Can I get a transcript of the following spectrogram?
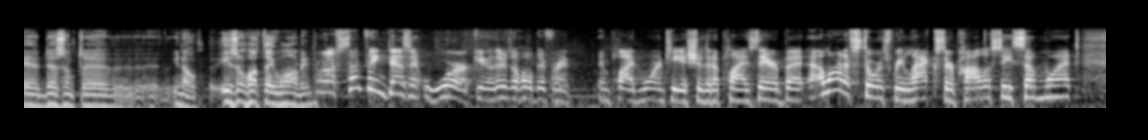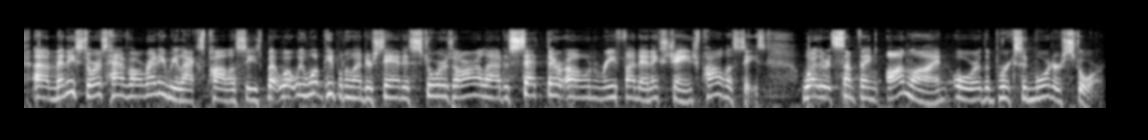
uh, doesn't, uh, you know, isn't what they wanted? Well, if something doesn't work, you know, there's a whole different implied warranty issue that applies there, but a lot of stores relax their policy somewhat. Uh, many stores have already relaxed policies, but what we want people to understand is stores are allowed to set their own refund and exchange policies, whether it's something online or the bricks and mortar store.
